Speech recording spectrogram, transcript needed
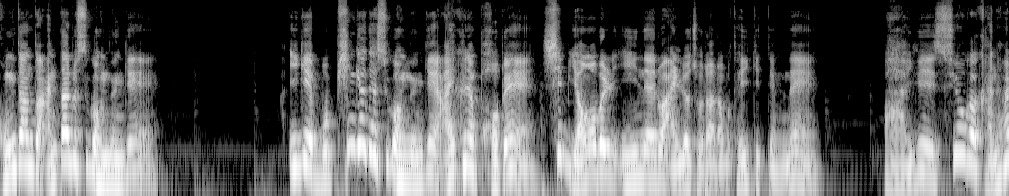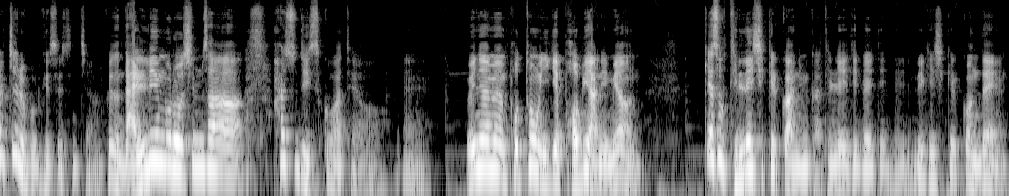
공단도 안 따를 수가 없는 게 이게 뭐 핑계 댈 수가 없는 게 아예 그냥 법에 10 영업일 이내로 알려줘라라고 돼 있기 때문에 아 이게 수요가 가능할지를 모르겠어요 진짜. 그래서 날림으로 심사할 수도 있을 것 같아요. 예. 왜냐하면 보통 이게 법이 아니면 계속 딜레이 시킬 거 아닙니까? 딜레이 딜레이 딜레이 이렇게 시킬 건데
